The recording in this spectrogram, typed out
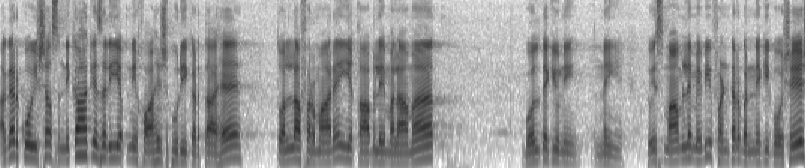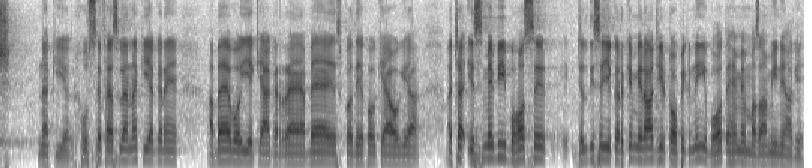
अगर कोई शख्स निकाह के ज़रिए अपनी ख्वाहिश पूरी करता है तो अल्लाह फरमा रहे हैं, ये काबिल मलामत। बोलते क्यों नहीं? नहीं है। तो इस मामले में भी फंटर बनने की कोशिश ना किया उससे फैसला ना किया करें। अब, वो ये क्या कर रहा है? अब, इसको देखो क्या हो गया। अच्छा इसमें भी बहुत से, जल्दी से ये करके मेरा आज ये टॉपिक नहीं है बहुत अहम है मजामी ने आगे।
